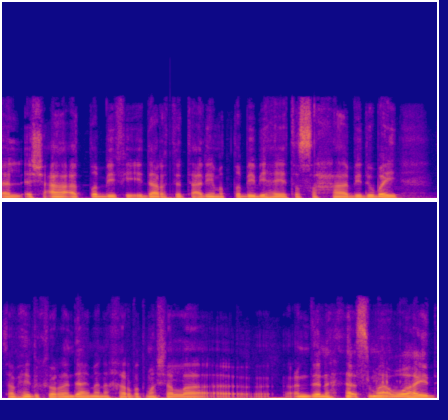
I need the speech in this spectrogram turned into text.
الإشعاع الطبي في إدارة التعليم الطبي بهيئة الصحة بدبي. سامحيني دكتورة أنا دائما أخربط ما شاء الله أه عندنا أسماء وايد.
